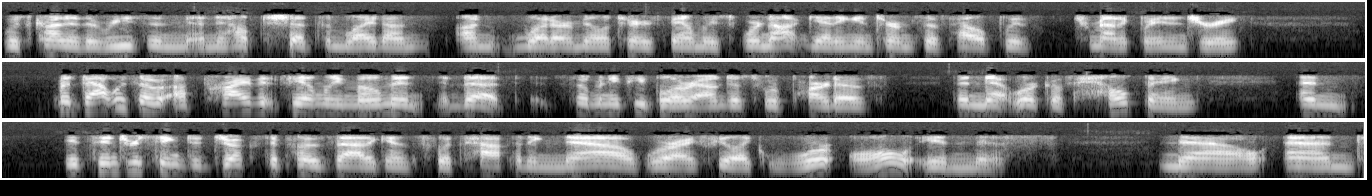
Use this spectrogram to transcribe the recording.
was kind of the reason and helped shed some light on, on what our military families were not getting in terms of help with traumatic brain injury. but that was a, a private family moment that so many people around us were part of the network of helping. And it's interesting to juxtapose that against what's happening now, where I feel like we're all in this now, and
